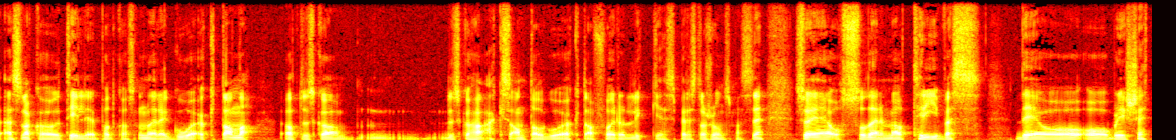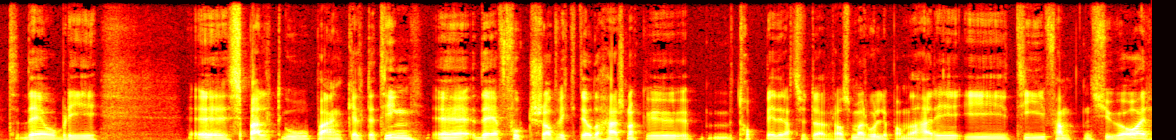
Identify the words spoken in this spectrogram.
jeg snakka tidligere i podkasten om de gode øktene. da At du skal, du skal ha x antall gode økter for å lykkes prestasjonsmessig. Så er også det med å trives, det å, å bli sett, det å bli eh, spilt god på enkelte ting. Eh, det er fortsatt viktig, og det her snakker vi jo toppidrettsutøvere som har holdt på med det her i, i 10-15-20 år.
